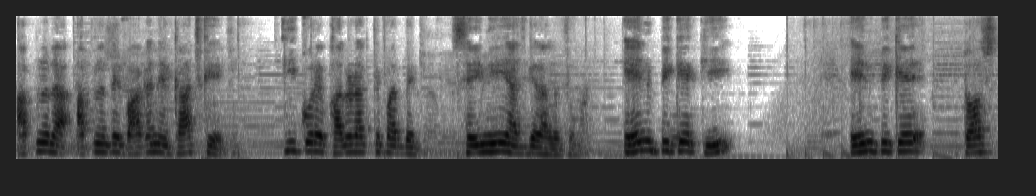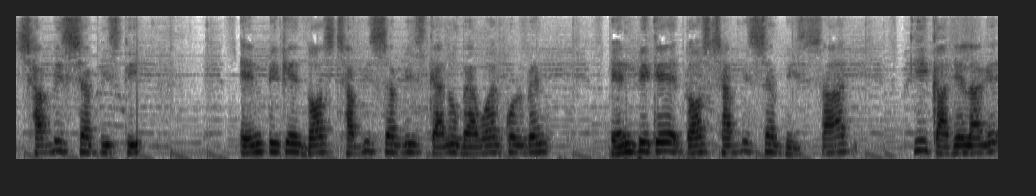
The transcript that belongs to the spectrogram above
আপনারা আপনাদের বাগানের গাছকে কি করে ভালো রাখতে পারবেন সেই নিয়েই আজকের আলোচনা। এনপিকে কি? এনপিকে দশ ছাব্বিশ ছাব্বিশ কি? এনপিকে দশ ছাব্বিশ ছাব্বিশ কেন ব্যবহার করবেন? এনপিকে দশ ছাব্বিশ ছাব্বিশ সার কি কাজে লাগে?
